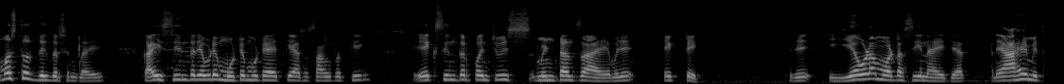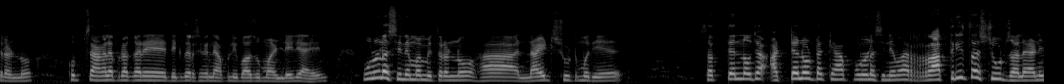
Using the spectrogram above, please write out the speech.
मस्तच दिग्दर्शन केलं आहे काही सीन तर एवढे मोठे मोठे आहेत की असं सांगतात की एक सीन तर पंचवीस मिनिटांचा आहे म्हणजे एक टेक म्हणजे एवढा मोठा सीन आहे त्यात. आणि आहे मित्रांनो खूप चांगल्या प्रकारे दिग्दर्शकाने आपली बाजू मांडलेली आहे. पूर्ण सिनेमा मित्रांनो हा नाईट शूटमध्ये सत्त्याण्णव ते अठ्ठ्याण्णव टक्के हा पूर्ण सिनेमा रात्रीचा शूट झाला आहे आणि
